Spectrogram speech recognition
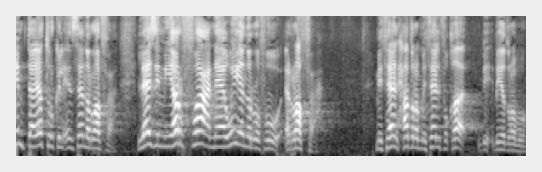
إمتى يترك الإنسان الرفع؟ لازم يرفع ناويا الرفوع الرفع. مثال حضرب مثال الفقهاء بيضربوه.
